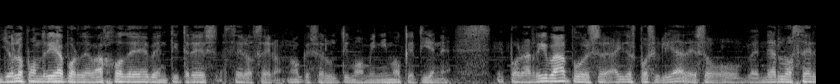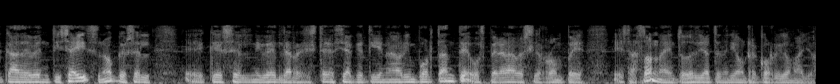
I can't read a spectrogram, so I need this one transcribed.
yo lo pondría por debajo de 23.00, ¿no? Que es el último mínimo que tiene. Eh, por arriba, pues hay dos posibilidades, o venderlo cerca de 26, ¿no? Que es el que es el nivel de resistencia que tiene ahora importante, o esperar a ver si rompe esa zona, entonces ya tendría un recorrido mayor.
